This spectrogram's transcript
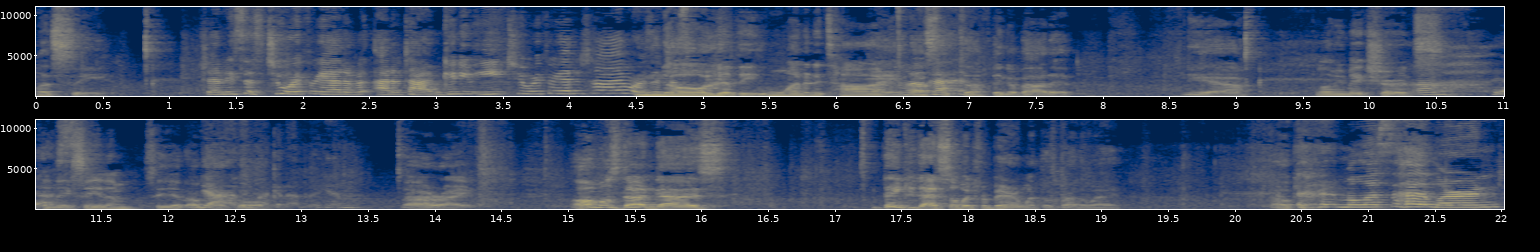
let's see. Jenny says two or three at a, at a time. Can you eat two or three at a time, or is it just No, one? you have to eat one at a time. That's Okay. the tough thing about it. Yeah. Let me make sure it's. Ugh, yes. Can they see them? See it? Okay, yeah, cool. can look it up again. All right. Almost done, guys. Thank you guys so much for bearing with us, by the way. Okay. Melissa learned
